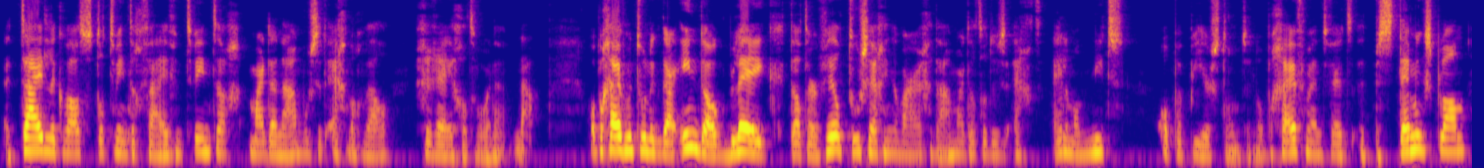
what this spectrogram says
uh, tijdelijk was tot 2025, maar daarna moest het echt nog wel geregeld worden. Nou, op een gegeven moment toen ik daarin dook, bleek dat er veel toezeggingen waren gedaan, maar dat er dus echt helemaal niets op papier stond. En op een gegeven moment werd het bestemmingsplan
